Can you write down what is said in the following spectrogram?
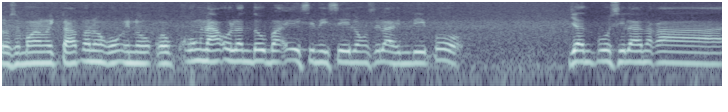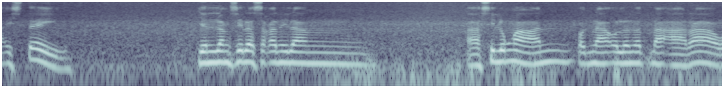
So sa mga nagtatanong kung, inu, kung, naulan daw ba eh sinisilong sila, hindi po. Diyan po sila naka-stay. Diyan lang sila sa kanilang ah, silungan pag naulan at naaraw.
